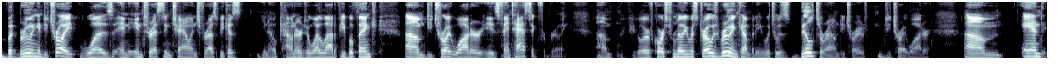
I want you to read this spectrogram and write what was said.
but brewing in Detroit was an interesting challenge for us because, you know, counter to what a lot of people think, um, Detroit water is fantastic for brewing. Um, people are, of course, familiar with Stroh's Brewing Company, which was built around Detroit Detroit water, um, and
